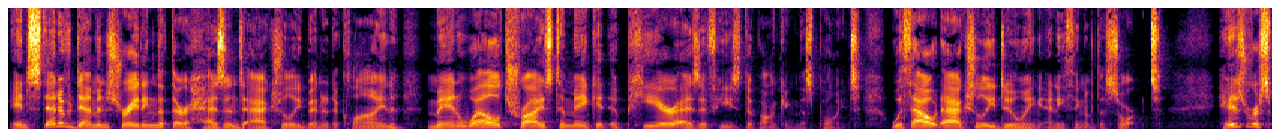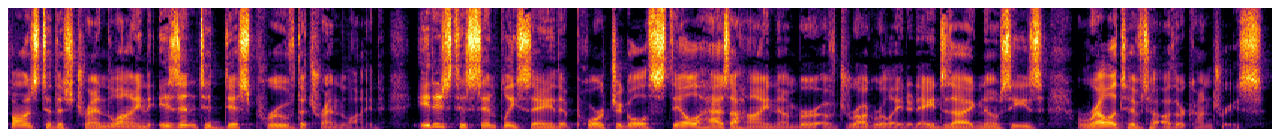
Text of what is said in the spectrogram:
Instead of demonstrating that there hasn't actually been a decline, Manuel tries to make it appear as if he's debunking this point, without actually doing anything of the sort. His response to this trend line isn't to disprove the trend line. It is to simply say that Portugal still has a high number of drug related AIDS diagnoses relative to other countries.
